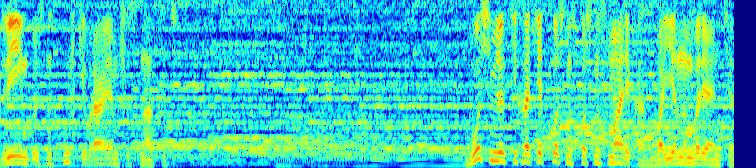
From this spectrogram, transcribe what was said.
Две импульсных пушки в РАМ-16. 8 легких ракет «Космос Космос Марика» в военном варианте.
